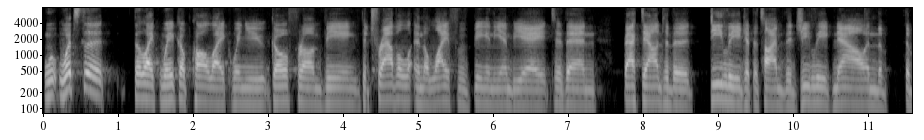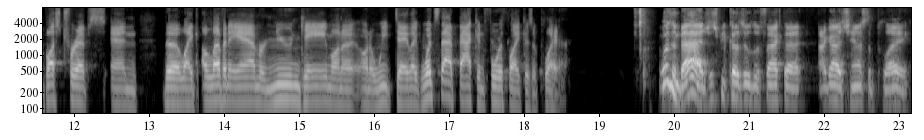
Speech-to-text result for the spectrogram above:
what's the the like wake up call like when you go from being the travel and the life of being in the NBA to then back down to the D League at the time, the G League now, and the the bus trips and the like 11 a.m. or noon game on a on a weekday. Like, what's that back and forth like as a player? It wasn't bad, just because of the fact that I got a chance to play.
